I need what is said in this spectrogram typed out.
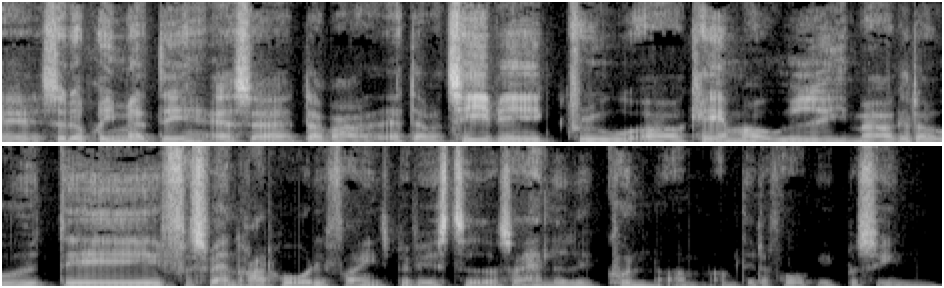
Øh, så det var primært det, altså at der var, at der var tv-crew og kamera ude i mørket derude, det forsvandt ret hurtigt fra ens bevidsthed, og så handlede det kun om, om det, der foregik på scenen.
